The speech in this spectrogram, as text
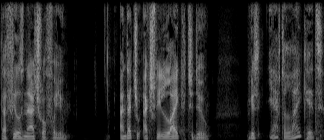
that feels natural for you, and that you actually like to do. Because you have to like it.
